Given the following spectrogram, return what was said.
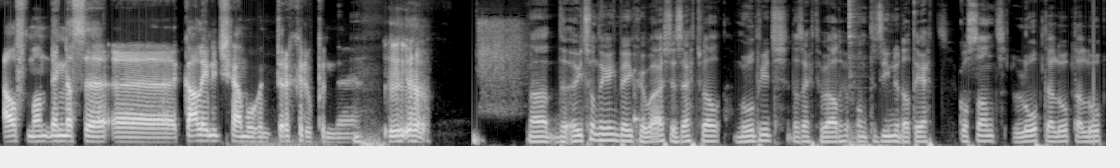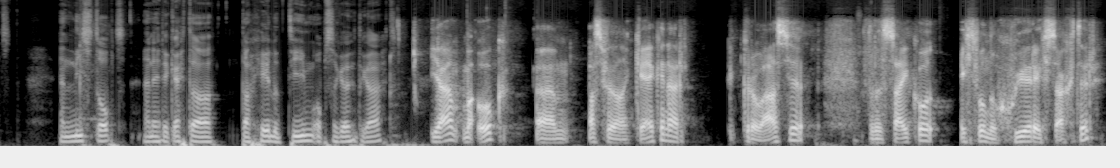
elf man. Ik denk dat ze eh Kalinic gaan mogen terugroepen. eh. Ja. Maar de uitzondering bij Kroatië is echt wel Modric. Dat is echt geweldig om te zien hoe dat hij echt constant loopt en loopt en loopt. En niet stopt. En eigenlijk echt dat, dat hele team op zijn rug draagt. Ja, maar ook ehm, als we dan kijken naar Kroatië, voor de Psycho echt wel een goede rechtsachter.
